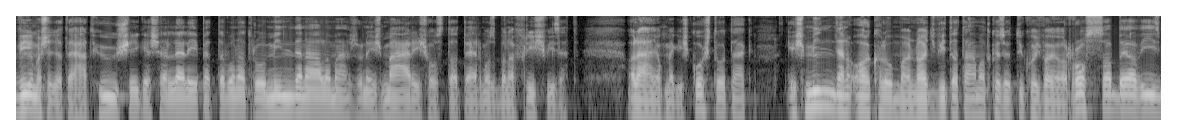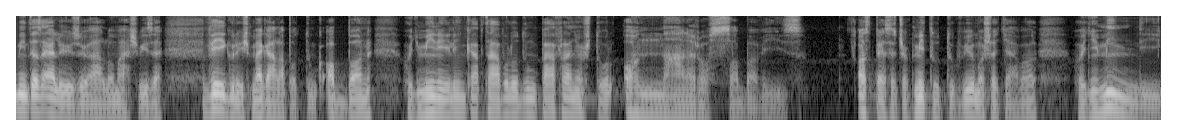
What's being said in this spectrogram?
Vilmos agya tehát hűségesen lelépett a vonatról minden állomáson, és már is hozta a termoszban a friss vizet. A lányok meg is kóstolták, és minden alkalommal nagy vita támad közöttük, hogy vajon rosszabb-e a víz, mint az előző állomás vize. Végül is megállapodtunk abban, hogy minél inkább távolodunk Páfrányostól, annál rosszabb a víz. Azt persze csak mi tudtuk Vilmos atyával, hogy mindig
